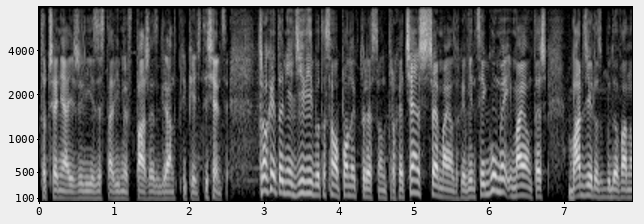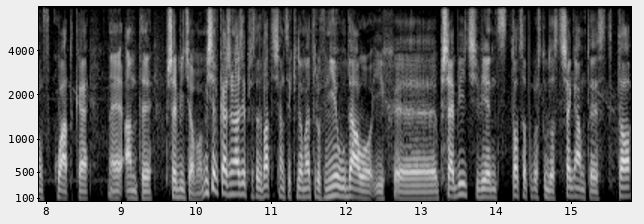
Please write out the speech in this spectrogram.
toczenia, jeżeli je zestawimy w parze z Grand Prix 5000. Trochę to nie dziwi, bo to są opony, które są trochę cięższe, mają trochę więcej gumy i mają też bardziej rozbudowaną wkładkę e, antyprzebiciową. Mi się w każdym razie przez te 2000 km nie udało ich e, przebić, więc to, co po prostu dostrzegam, to jest to,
